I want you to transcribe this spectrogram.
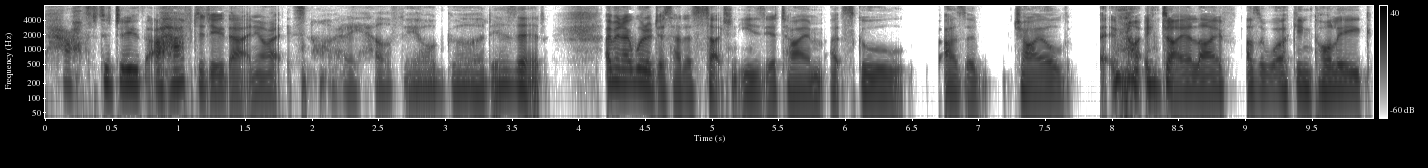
have to do that. I have to do that. And you're like, it's not very healthy or good, is it? I mean, I would have just had a, such an easier time at school as a child my entire life as a working colleague.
